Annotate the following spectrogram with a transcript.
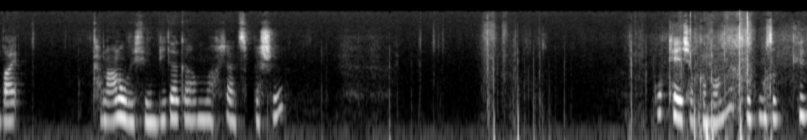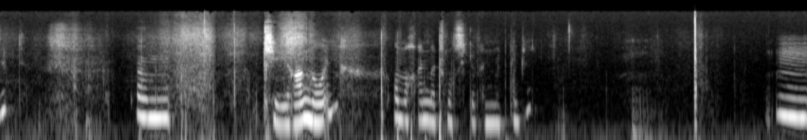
Bei keine Ahnung, wie viele Wiedergaben mache ich ein Special. Okay, ich habe gewonnen. Die Hose gekillt. Ähm, okay, Rang 9. Und noch ein Match muss ich gewinnen mit Bibi. Mm.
